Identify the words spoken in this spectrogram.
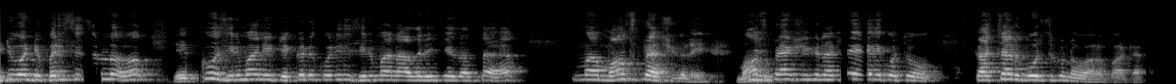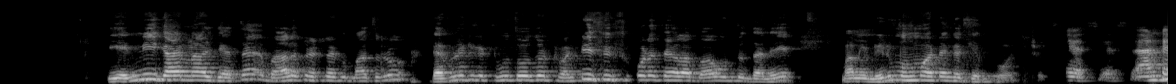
ఇటువంటి పరిస్థితుల్లో ఎక్కువ సినిమాని టికెట్ కొని సినిమాని ఆదరించేదంతా మా మాస్ ప్రేక్షకులే. మాస్. ప్రేక్షకులు అంటే కొంచెం కష్టాలు కూర్చుకున్న వాళ్ళు ఈ ఎన్ని కారణాల చేత బాలకృష్ణకు మాత్రం డెఫినెట్గా టూ థౌజండ్ ట్వంటీ సిక్స్ కూడా చాలా బాగుంటుందని మనం నిర్మోహమాటంగా చెప్పుకోవచ్చు. ఎస్ ఎస్ అంటే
